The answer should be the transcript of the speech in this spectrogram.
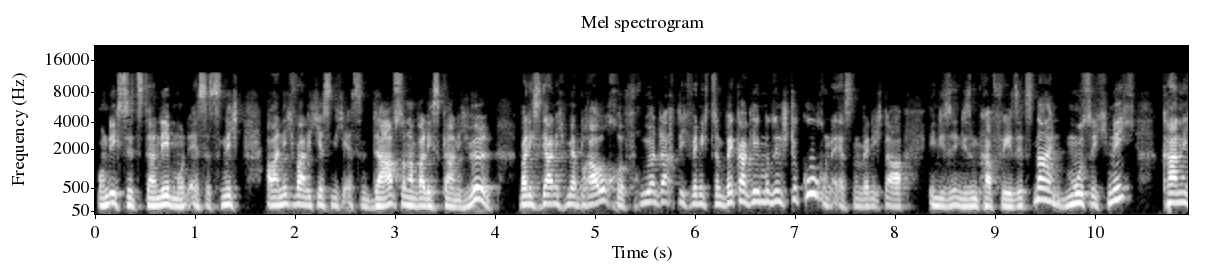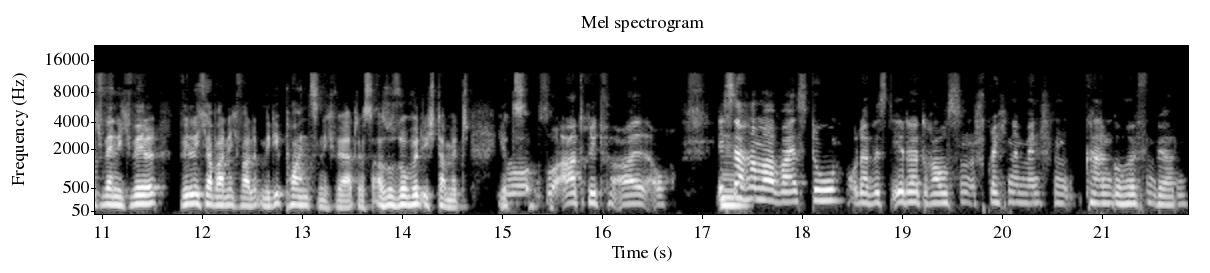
und ich sitze daneben und esse es nicht. Aber nicht, weil ich es nicht essen darf, sondern weil ich es gar nicht will, weil ich es gar nicht mehr brauche. Früher dachte ich, wenn ich zum Bäcker gehe, muss ich ein Stück Kuchen essen, wenn ich da in, diese, in diesem Café sitze. Nein, muss ich nicht, kann ich, wenn ich will, will ich aber nicht, weil mir die Points nicht wert ist. Also so würde ich damit jetzt. So, so Art Ritual auch. Ich hm. sage mal, weißt du, oder wisst ihr da draußen, sprechenden Menschen kann geholfen werden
